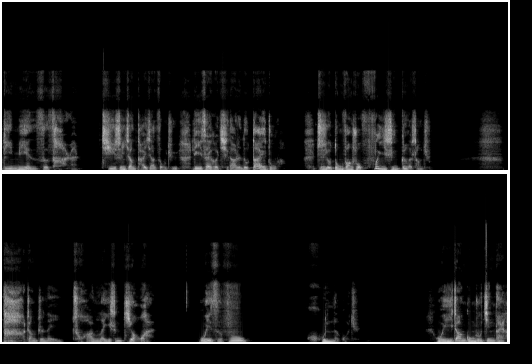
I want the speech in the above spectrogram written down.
帝面色惨然，起身向台下走去。李蔡和其他人都呆住了，只有东方朔飞身跟了上去。帐之内传来一声叫喊，卫子夫昏了过去。魏长公主惊呆了，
